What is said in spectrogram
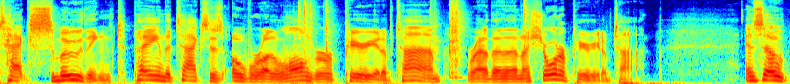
tax smoothing, to paying the taxes over a longer period of time rather than a shorter period of time. And so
